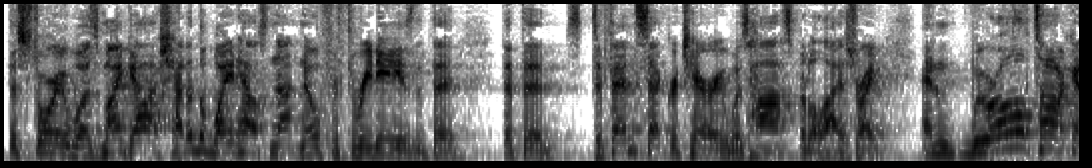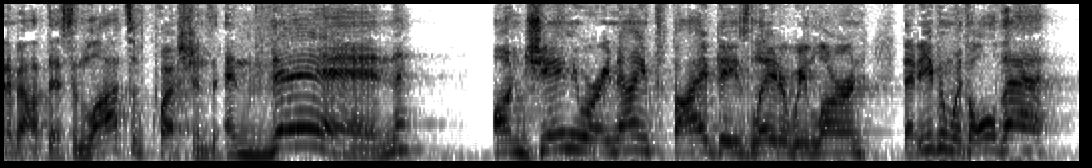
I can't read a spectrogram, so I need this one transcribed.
the story was, my gosh, how did the White House not know for three days that the, that the defense secretary was hospitalized, right? And we were all talking about this and lots of questions. And then on January 9th, five days later, we learned that even with all that,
